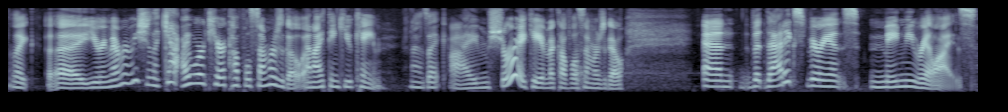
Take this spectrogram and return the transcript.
like uh, you remember me she's like yeah I worked here a couple summers ago and I think you came and I was like I'm sure I came a couple summers ago and but that experience made me realize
